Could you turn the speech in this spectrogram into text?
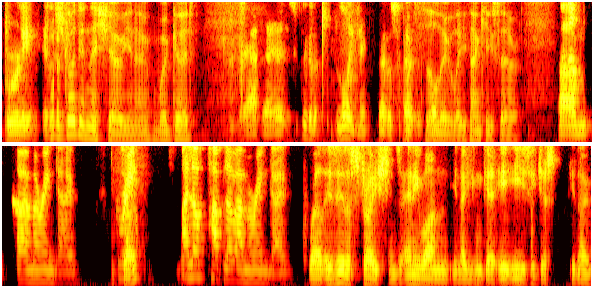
Brilliant. We're good in this show, you know. We're good. Yeah, look at that lightning. That was absolutely. Thank you, Sarah. Um, Pablo Amaringo. Great. Sorry? I love Pablo Amaringo. Well, his illustrations, anyone, you know, you can get it easy, just, you know,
